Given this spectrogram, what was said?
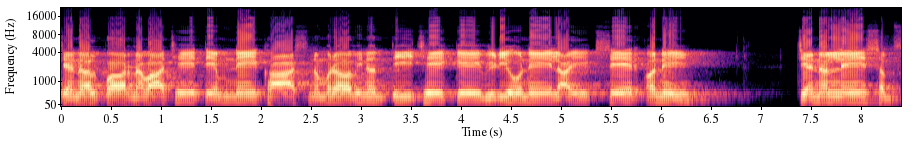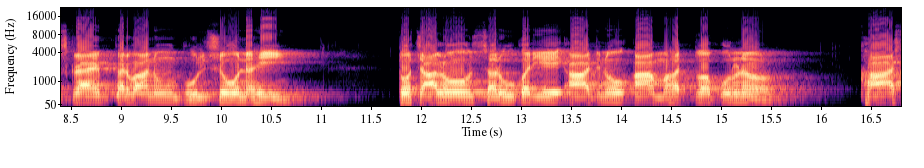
ચેનલ પર નવા છે તેમને ખાસ નમ્ર વિનંતી છે કે વિડીયોને લાઈક, શેર અને ચેનલને સબસ્ક્રાઈબ કરવાનું ભૂલશો નહીં. તો ચાલો શરૂ કરીએ આજનો આ મહત્વપૂર્ણ, ખાસ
